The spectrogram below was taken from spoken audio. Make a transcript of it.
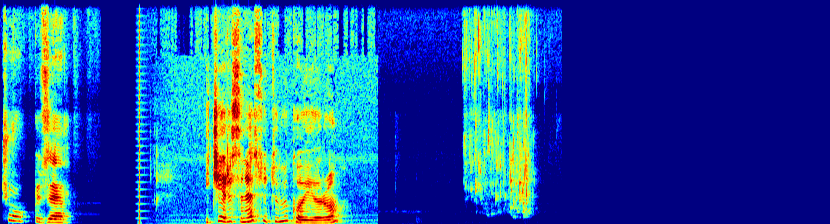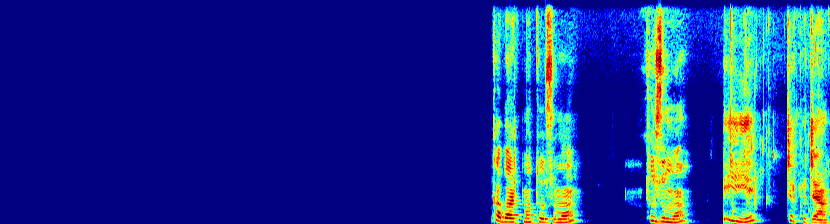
çok güzel. İçerisine sütümü koyuyorum. Kabartma tozumu, tuzumu iyi çırpacağım.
